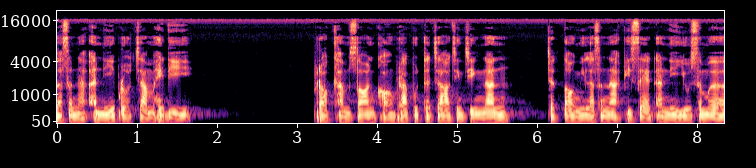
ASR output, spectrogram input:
ลักษณะอันนี้โปรดจำให้ดี เพราะคำสอนของพระพุทธเจ้าจริง ๆ นั้น จะต้องมีลักษณะพิเศษอันนี้อยู่เสมอ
